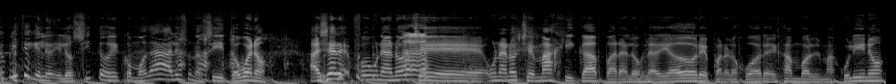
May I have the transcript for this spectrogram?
lo- viste que lo- el osito es como, dale, es un osito. Bueno, ayer fue una noche, una noche mágica para los gladiadores, para los jugadores del handball masculino,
